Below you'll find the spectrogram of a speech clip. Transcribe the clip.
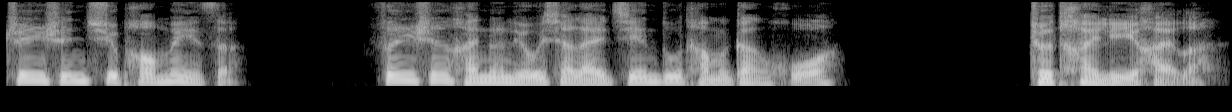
真身去泡妹子，分身还能留下来监督他们干活，这太厉害了！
